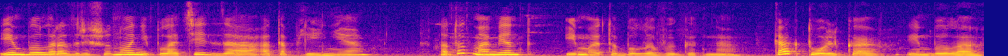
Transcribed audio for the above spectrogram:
им было разрешено не платить за отопление. На тот момент им это было выгодно. Как только им было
